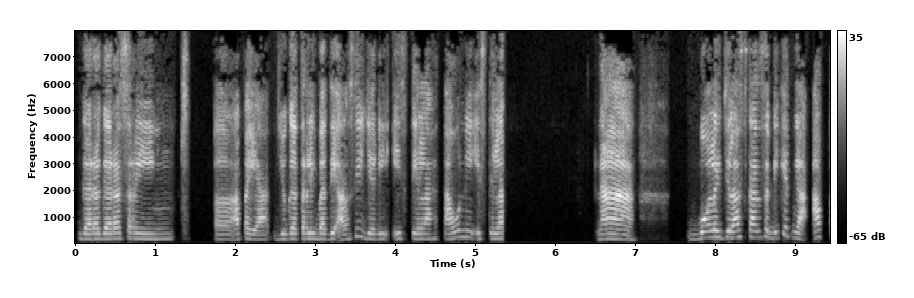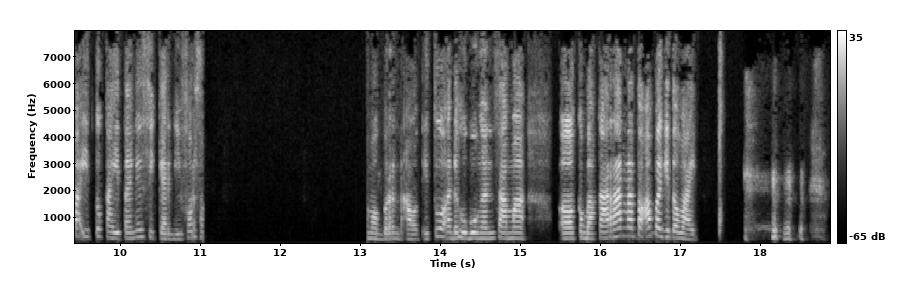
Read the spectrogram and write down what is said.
gara-gara sering uh, apa ya, juga terlibat di ALSI, jadi istilah tahu nih istilah. Nah, boleh jelaskan sedikit nggak apa itu kaitannya si caregiver sama burnout? Itu ada hubungan sama uh, kebakaran atau apa gitu, Mike?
